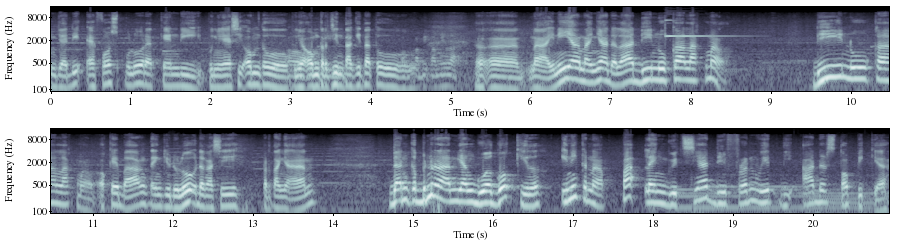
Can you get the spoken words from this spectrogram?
menjadi Evo 10 Red Candy. Punyanya si Om tuh, punya Om tercinta kita tuh. Kami Kamila. Heeh. Nah, ini yang nanya adalah Dinuka Lakmal. Dinuka Lakmal. Oke, Bang, thank you dulu udah ngasih pertanyaan. Dan kebenaran yang gua gokil, ini kenapa language-nya different with the others topic ya.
